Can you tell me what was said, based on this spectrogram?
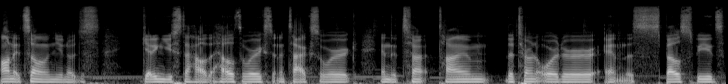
on its own, you know, just getting used to how the health works and attacks work and the time, the turn order and the spell speeds.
